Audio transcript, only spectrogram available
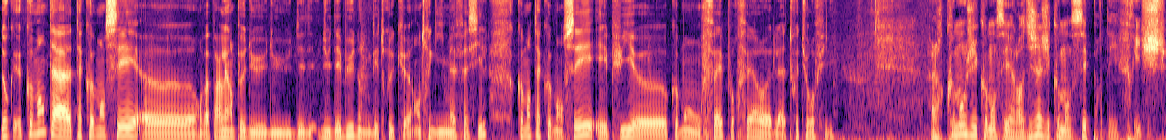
Donc euh, comment t'as as commencé euh, On va parler un peu du, du, dé- du début, donc des trucs euh, entre guillemets faciles. Comment t'as commencé et puis euh, comment on fait pour faire de la toiturophilie? Alors comment j'ai commencé? Alors déjà j'ai commencé par des friches,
